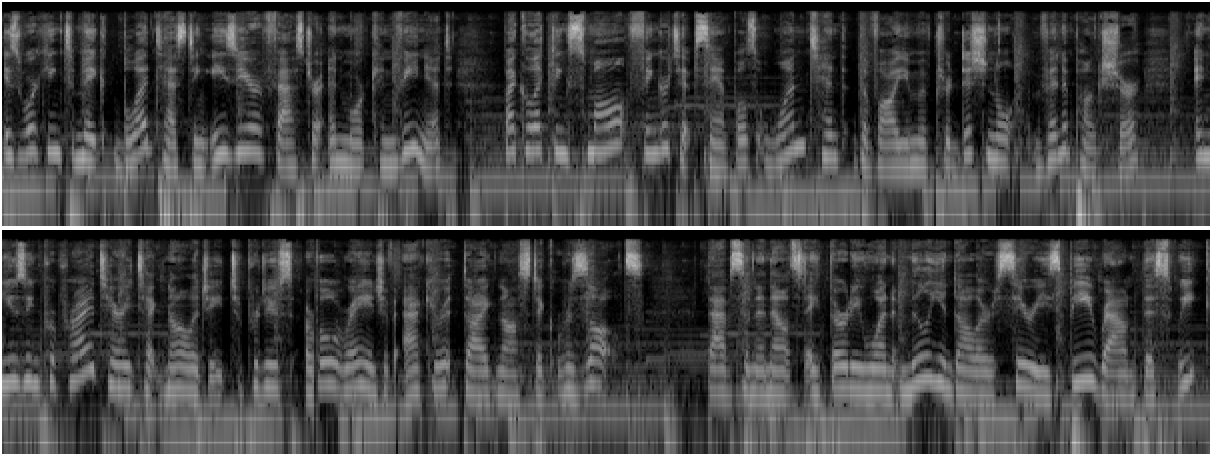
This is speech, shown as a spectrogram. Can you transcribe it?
is working to make blood testing easier, faster, and more convenient by collecting small fingertip samples one tenth the volume of traditional venipuncture and using proprietary technology to produce a full range of accurate diagnostic results. Babson announced a $31 million Series B round this week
